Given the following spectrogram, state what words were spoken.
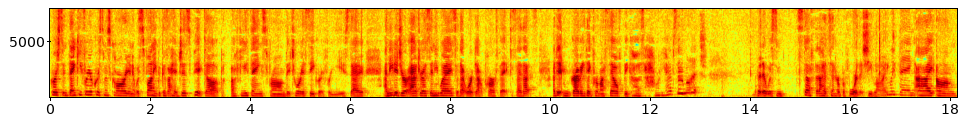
Kirsten, thank you for your Christmas card. And it was funny because I had just picked up a few things from Victoria's Secret for you. So I needed your address anyway, so that worked out perfect. So that's I didn't grab anything for myself because I already have so much. But there was some stuff that I had sent her before that she liked. The only thing I um,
